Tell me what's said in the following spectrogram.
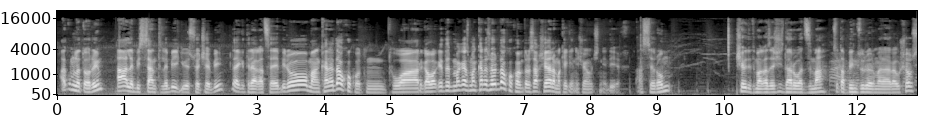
აკუმულატორი, ალების სანთლები, იგივე სვეჩები და ეგეთ რაღაცეები, რომ მანქანა დავქოქოთ. თუ არ გავაკეთებ მაგას, მანქანას ვერ დავქოქო, იმიტომ რომ სახში არ მაქვს ეგენი შემოჩნიდი ახ. ასე რომ შევიდეთ მაღაზიაში, დაროა ძმა, ცოტა ბინძური ვერ მაგრამ არაუშავს.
